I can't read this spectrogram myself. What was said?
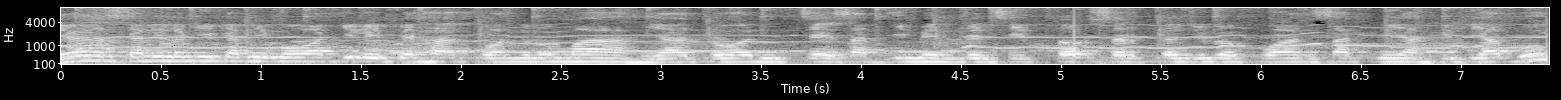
Ya, sekali lagi kami mewakili pihak tuan rumah ya Tuan Cik Sarjimin bin Sitor serta juga Puan Sakniah binti Abu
